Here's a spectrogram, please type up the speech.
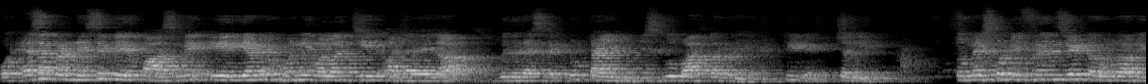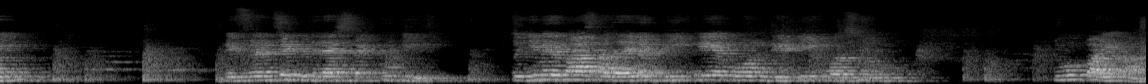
और ऐसा करने से मेरे पास में एरिया में होने वाला चेंज आ जाएगा विद रेस्पेक्ट टू टाइम जिसकी वो बात कर रहे हैं। ठीक है? चलिए। तो मैं इसको डिफ्रेंशिएट करूँगा अभी differentiate with respect to t तो ये मेरे पास आ जाएगा d a upon d t equals to two pi r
